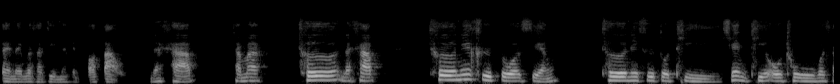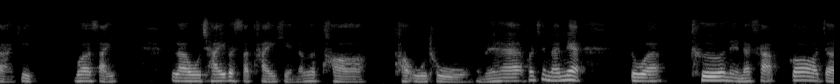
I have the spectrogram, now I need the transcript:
แต่ในภาษาจีนมันเป็นต่อเต่านะครับทำมาเธอนะครับ เธอเนี่ยคือตัวเสียงเธอนี่คือตัว t เช่น to2 ภาษาอังกฤษว่าใส่เราใช้ภาษาไทยเขียนแล้วก็ทอทอ u2 เห็นไหมฮะ เพราะฉะนั้นเนี่ยตัวเธอเนี่ยนะครับก็จะ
